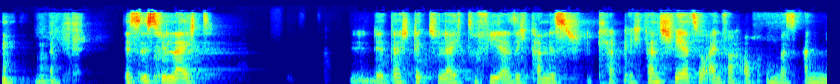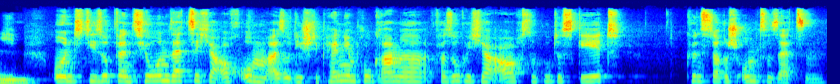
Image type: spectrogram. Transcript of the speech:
mhm. es ist vielleicht, da steckt vielleicht zu viel. Also ich kann das, ich kann es schwer so einfach auch irgendwas annehmen. Und die Subvention setze ich ja auch um. Also die Stipendienprogramme versuche ich ja auch, so gut es geht, künstlerisch umzusetzen.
